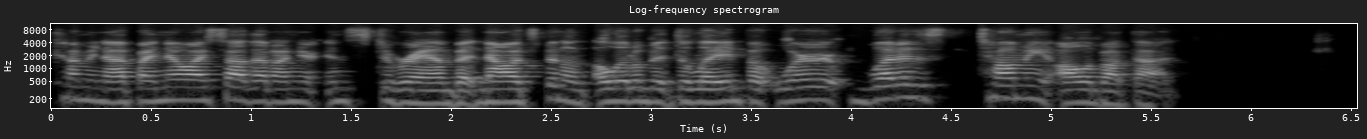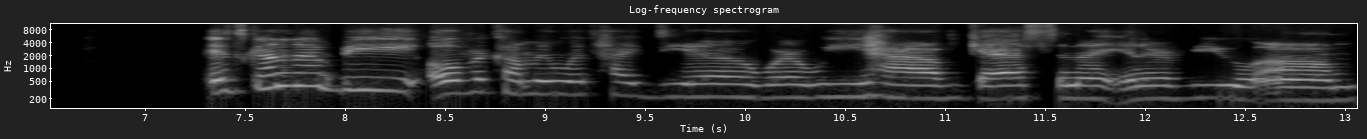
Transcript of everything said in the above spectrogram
coming up? I know I saw that on your Instagram, but now it's been a, a little bit delayed. But where? What is? Tell me all about that. It's gonna be overcoming with Hydeia where we have guests and I interview. Um,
